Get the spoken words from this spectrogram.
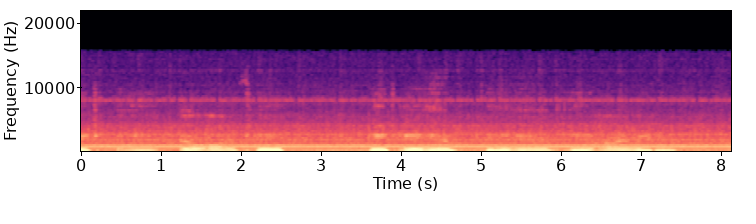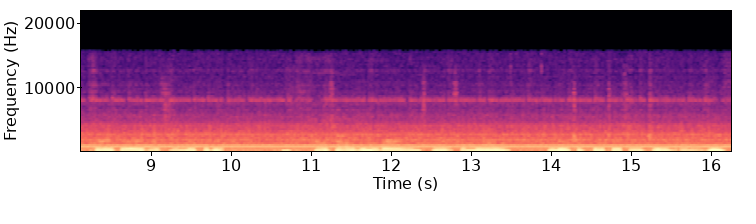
H A L I K H A N E N E I leading fire prayers are significant. House thousand of Iranians went from mourning and entered protest regime in a week.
